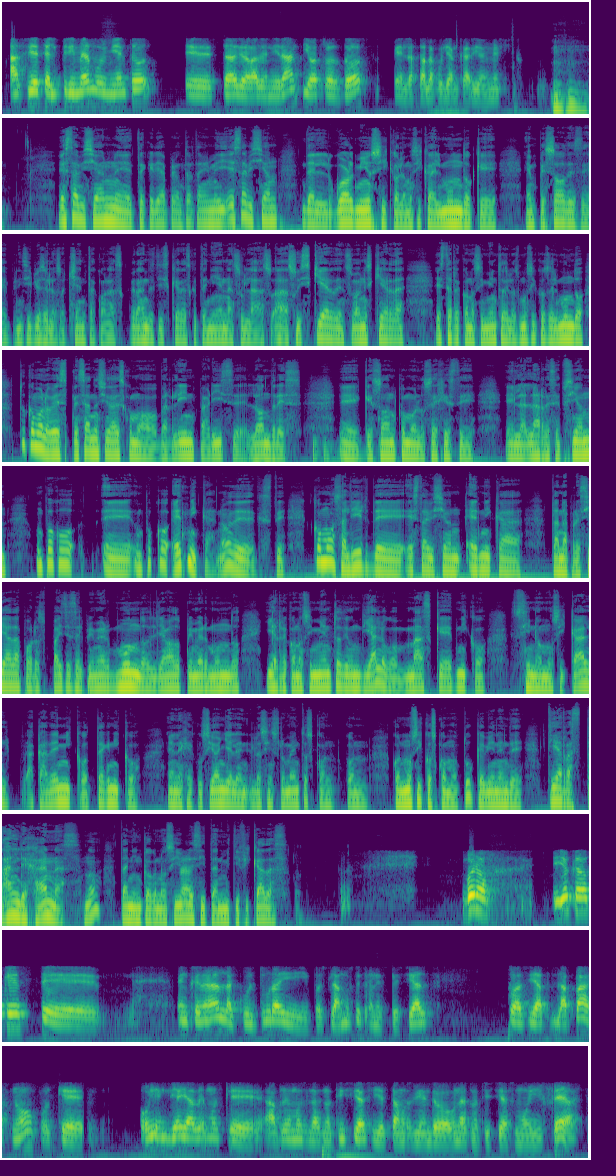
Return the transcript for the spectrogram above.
Así es, el primer movimiento eh, está grabado en Irán y otros dos en la sala Julián Carrillo en México. Esta visión, eh, te quería preguntar también, esta visión del world music o la música del mundo que empezó desde principios de los 80 con las grandes disqueras que tenían a su, a su, izquierda, en su mano izquierda, este reconocimiento de los músicos del mundo, ¿tú cómo lo ves pensando en ciudades como Berlín, París, eh, Londres, eh, que son como los ejes de la, la recepción? Un poco eh, un poco étnica, ¿no? De, este, cómo salir de esta visión étnica tan apreciada por los países del primer mundo, del llamado primer mundo, y el reconocimiento de un diálogo más que étnico, sino musical, académico, técnico, en la ejecución y en los instrumentos con, con, con, músicos como tú, que vienen de tierras tan lejanas, ¿no? Tan incognoscibles y tan mitificadas. Bueno, yo creo que este en general la cultura y pues la música en especial hacia la paz, ¿no? Porque hoy en día ya vemos que hablemos las noticias y estamos viendo unas noticias muy feas.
